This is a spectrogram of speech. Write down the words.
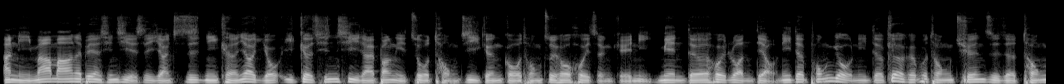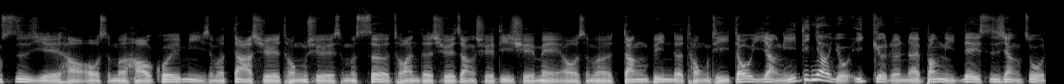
啊，你妈妈那边的亲戚也是一样，就是你可能要由一个亲戚来帮你做统计跟沟通，最后汇整给你，免得会乱掉。你的朋友，你的各个不同圈子的同事也好，哦，什么好闺蜜，什么大学同学，什么社团的学长学弟学妹，哦，什么当兵的同梯都一样，你一定要有一个人来帮你，类似像做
